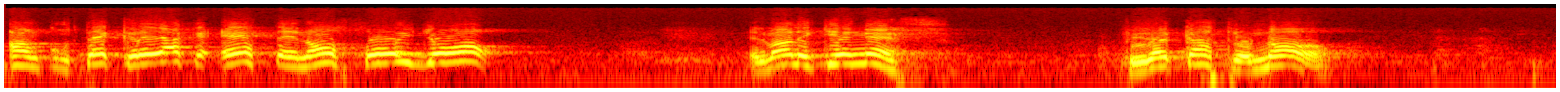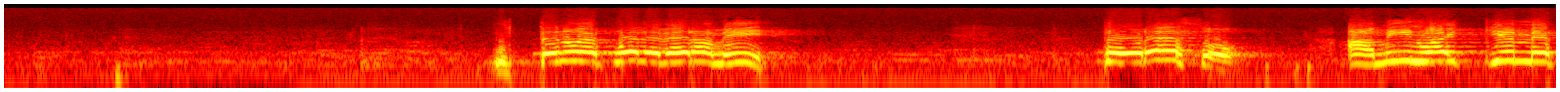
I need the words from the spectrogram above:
aunque usted crea que este no soy yo. Hermano, ¿y quién es? Fidel Castro, no. Usted no me puede ver a mí. Por eso, a mí no hay quien me,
